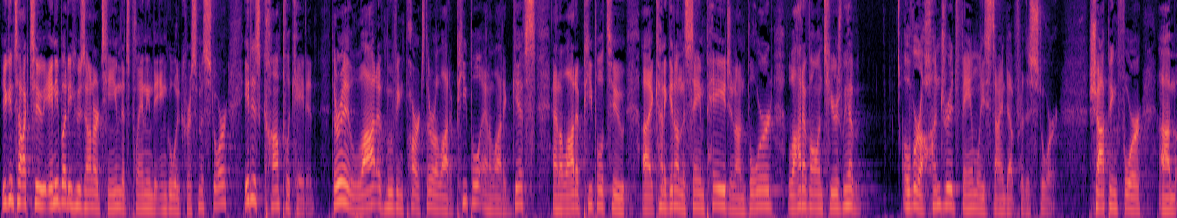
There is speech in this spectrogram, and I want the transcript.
You can talk to anybody who's on our team that's planning the Englewood Christmas store. It is complicated. There are a lot of moving parts. There are a lot of people and a lot of gifts and a lot of people to uh, kind of get on the same page and on board. A lot of volunteers. We have over 100 families signed up for the store, shopping for um,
